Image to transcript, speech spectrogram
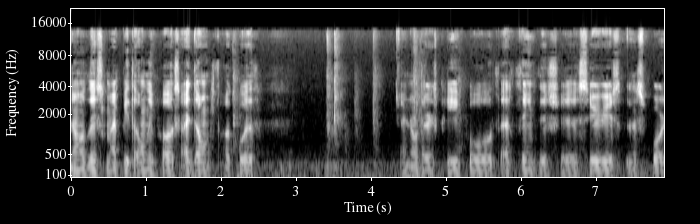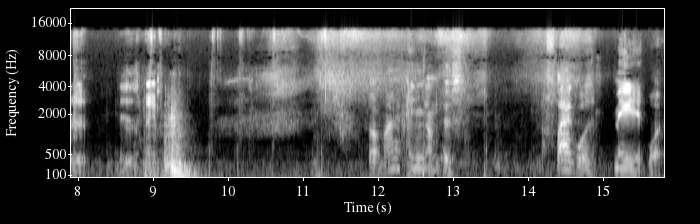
No, this might be the only post I don't fuck with. I know there's people that think this shit is serious and support it. This is painful. So, my opinion on this, the flag was made at what?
